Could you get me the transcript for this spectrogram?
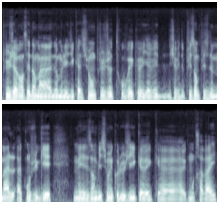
plus j'avançais dans ma dans mon éducation, plus je trouvais que j'avais de plus en plus de mal à conjuguer mes ambitions écologiques avec avec mon travail,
